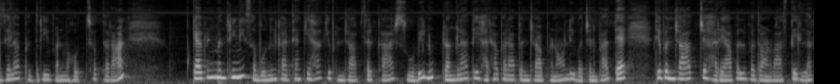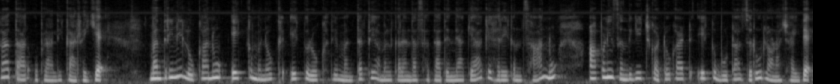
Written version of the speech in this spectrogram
ਜ਼ਿਲ੍ਹਾ ਪੱਧਰੀ ਵਣ ਮਹੋਤਸਵ ਦੌਰਾਨ ਕੈਬਨਿਟ ਮੰਤਰੀ ਨੇ ਸੰਬੋਧਨ ਕਰਦਿਆਂ ਕਿਹਾ ਕਿ ਪੰਜਾਬ ਸਰਕਾਰ ਸੂਬੇ ਨੂੰ ਰੰਗਲਾ ਤੇ ਹਰਾ ਭਰਾ ਪੰਜਾਬ ਬਣਾਉਣ ਲਈ ਵਚਨਬੱਧ ਹੈ ਤੇ ਪੰਜਾਬ 'ਚ ਹਰਿਆਵਲ ਵਧਾਉਣ ਵਾਸਤੇ ਲਗਾਤਾਰ ਉਪਰਾਲੇ ਕਰ ਰਹੀ ਹੈ। ਮੰਤਰੀ ਨੇ ਲੋਕਾਂ ਨੂੰ ਇੱਕ ਮਨੁੱਖ, ਇੱਕ ਰੁੱਖ ਦੇ ਮੰਤਰ ਤੇ ਅਮਲ ਕਰਨ ਦਾ ਸੱਦਾ ਦਿੰਦਿਆਂ ਕਿਹਾ ਕਿ ਹਰੇਕ ਇਨਸਾਨ ਨੂੰ ਆਪਣੀ ਜ਼ਿੰਦਗੀ 'ਚ ਘੱਟੋ-ਘੱਟ ਇੱਕ ਬੂਟਾ ਜ਼ਰੂਰ ਲਾਉਣਾ ਚਾਹੀਦਾ ਹੈ।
